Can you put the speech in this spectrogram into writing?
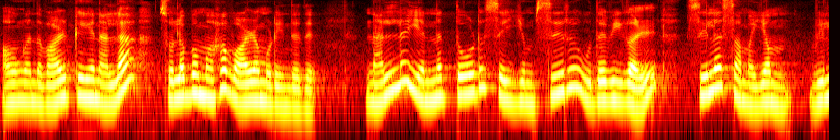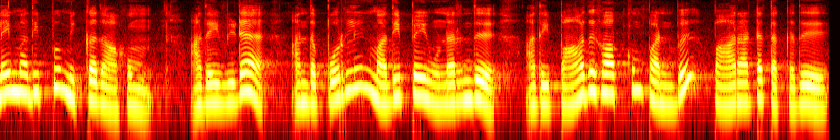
அவங்க அந்த வாழ்க்கையை நல்லா சுலபமாக வாழ முடிந்தது. நல்ல எண்ணத்தோடு செய்யும் சிறு உதவிகள் சில சமயம் விலை மதிப்பு மிக்கதாகும். அதைவிட அந்த பொருளின் மதிப்பை உணர்ந்து அதை பாதுகாக்கும் பண்பு பாராட்டத்தக்கது.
